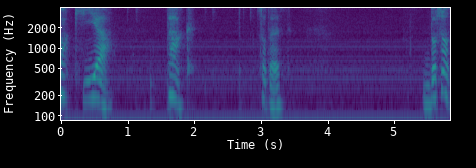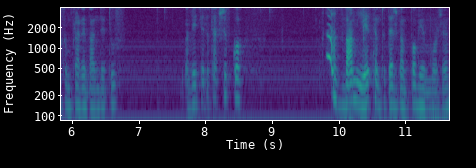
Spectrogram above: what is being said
Fuck yeah. Tak. Co to jest? Do czego są plany bandytów? A wiecie, to tak szybko... A z wami jestem, to też wam powiem może.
